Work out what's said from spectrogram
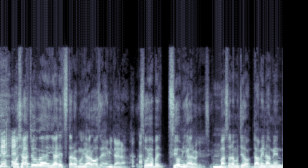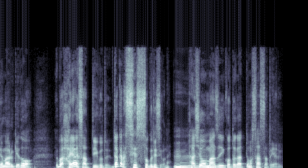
もう社長がやれって言ったらもうやろうぜみたいな、そういうやっぱり強みがあるわけですよ。うんまあそれはもちろんダメな面でもあるけど、っぱり速さっていうことで、だから拙速ですよね。多少まずいことがあってもさっさとやる。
